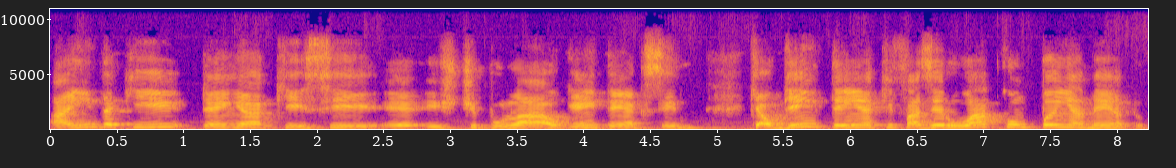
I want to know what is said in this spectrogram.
ainda que tenha que se eh, estipular alguém tenha que se que alguém tenha que fazer o acompanhamento.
